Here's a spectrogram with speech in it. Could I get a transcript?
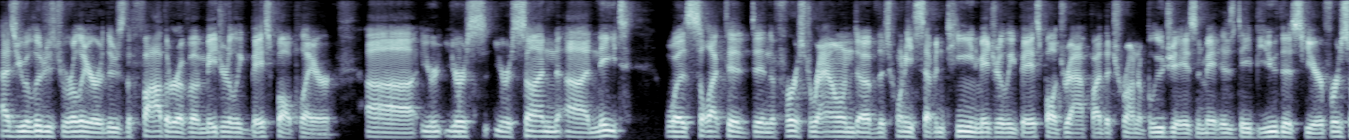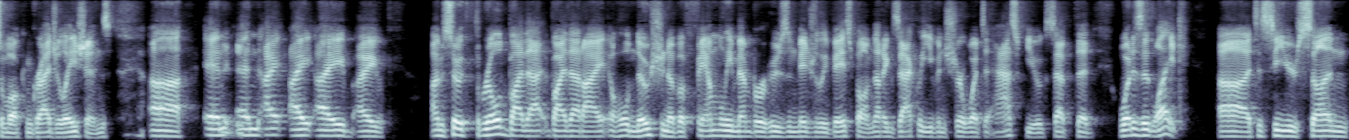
as you alluded to earlier, there's the father of a major league baseball player. Uh, your your your son uh, Nate was selected in the first round of the 2017 Major League Baseball draft by the Toronto Blue Jays and made his debut this year. First of all, congratulations! Uh, and and I I I. I I'm so thrilled by that by that I a whole notion of a family member who's in Major League Baseball. I'm not exactly even sure what to ask you, except that what is it like uh, to see your son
